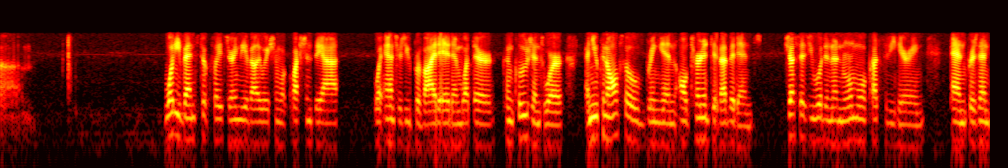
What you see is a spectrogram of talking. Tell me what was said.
um, what events took place during the evaluation, what questions they asked, what answers you provided, and what their conclusions were. And you can also bring in alternative evidence, just as you would in a normal custody hearing, and present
